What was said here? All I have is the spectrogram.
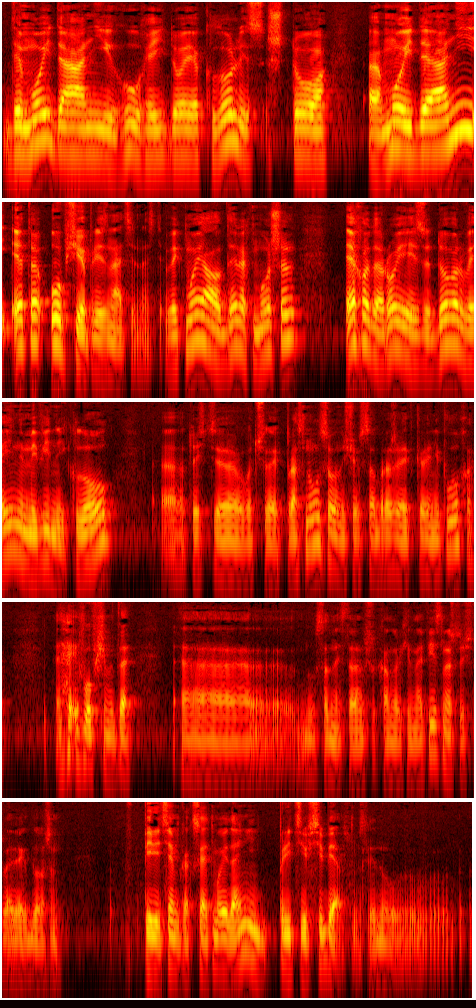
Демойда они гу гейдоя клолис, что э, мой да они это общая признательность. Век мой алдерах мошер эхода роя из довар вейнами винный клол. Э, то есть вот человек проснулся, он еще соображает крайне плохо. И, в общем-то, ну, с одной стороны, в Шуханорхе написано, что человек должен перед тем, как сказать мой дани, прийти в себя, в смысле, ну, э,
